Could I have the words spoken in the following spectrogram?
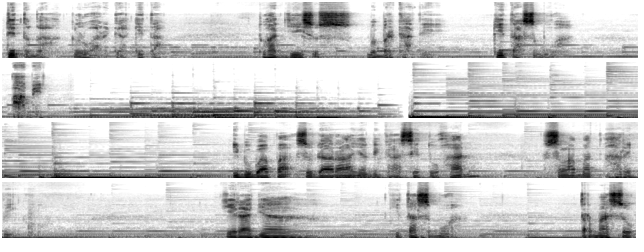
di tengah keluarga kita. Tuhan Yesus memberkati kita semua. Amin. Ibu bapak, saudara yang dikasih Tuhan, selamat hari Minggu. Kiranya kita semua, termasuk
